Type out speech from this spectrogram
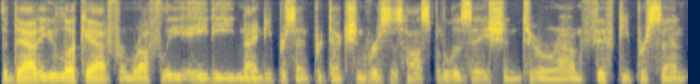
the data you look at, from roughly 80, 90% protection versus hospitalization to around 50%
